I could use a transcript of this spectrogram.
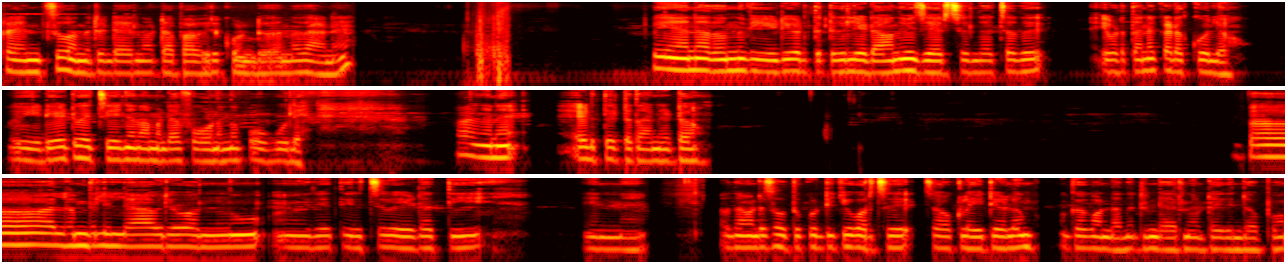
ഫ്രണ്ട്സ് വന്നിട്ടുണ്ടായിരുന്നു കേട്ടോ അപ്പോൾ അവർ കൊണ്ടുവന്നതാണ്. അപ്പോൾ ഞാൻ അതൊന്ന് വീഡിയോ എടുത്തിട്ട് ഇതിലിടാമെന്ന് വിചാരിച്ചു. എന്താ വെച്ചാൽ അത് ഇവിടെ തന്നെ കിടക്കുമല്ലോ വീഡിയോ ആയിട്ട് വെച്ച് കഴിഞ്ഞാൽ നമ്മുടെ ഫോണൊന്നും പോകൂലേ. അങ്ങനെ എടുത്തിട്ടതാണ് കേട്ടോ. അപ്പോൾ അലഹമില്ല അവർ വന്നു അവർ തിരിച്ച് വീടെത്തി. പിന്നെ അത് നമ്മുടെ സുഹൃത്തുക്കുട്ടിക്ക് കുറച്ച് ചോക്ലേറ്റുകളും ഒക്കെ കൊണ്ടുവന്നിട്ടുണ്ടായിരുന്നു കേട്ടോ ഇതിന്റെ ഒപ്പം.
